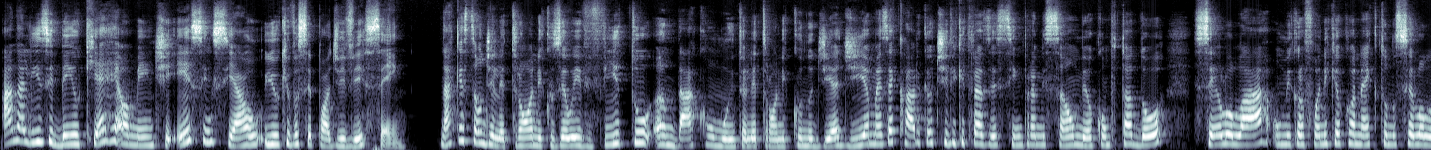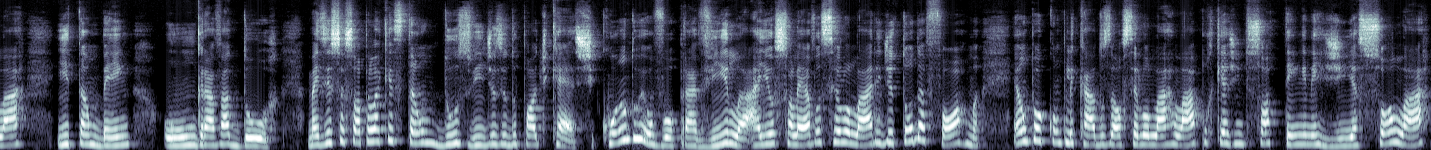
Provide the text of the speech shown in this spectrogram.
analise bem o que é realmente essencial e o que você pode viver sem. Na questão de eletrônicos, eu evito andar com muito eletrônico no dia a dia, mas é claro que eu tive que trazer sim para a missão meu computador, celular, um microfone que eu conecto no celular e também um gravador. Mas isso é só pela questão dos vídeos e do podcast. Quando eu vou para a vila, aí eu só levo o celular e de toda forma é um pouco complicado usar o celular lá porque a gente só tem energia solar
